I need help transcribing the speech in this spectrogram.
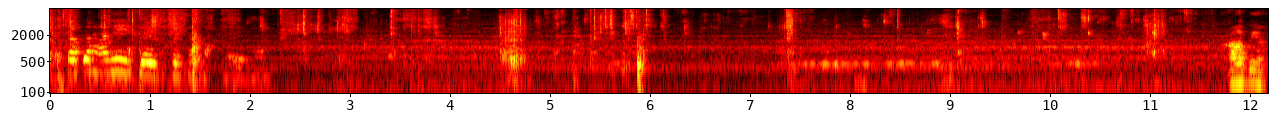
Ang sarap lang ano eh, third sa makna Happy nga.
